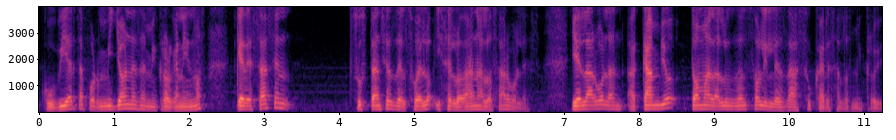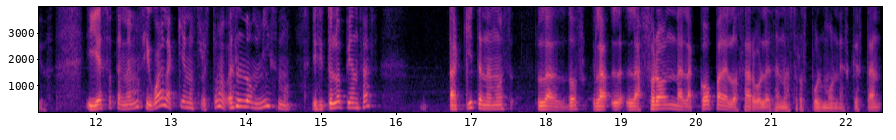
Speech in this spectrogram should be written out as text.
cubierta por millones de microorganismos que deshacen sustancias del suelo y se lo dan a los árboles. Y el árbol a, cambio toma la luz del sol y les da azúcares a los microbios. Y eso tenemos igual aquí en nuestro estómago, es lo mismo. Y si tú lo piensas, aquí tenemos las dos, la, la, fronda, la copa de los árboles en nuestros pulmones que están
